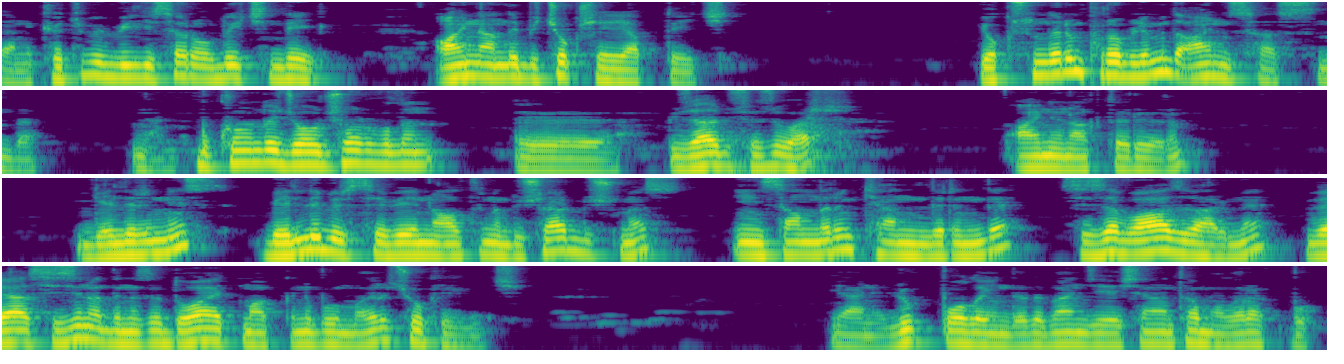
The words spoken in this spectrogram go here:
Yani kötü bir bilgisayar olduğu için değil. Aynı anda birçok şey yaptığı için. Yoksunların problemi de aynısı aslında. Yani bu konuda George Orwell'ın e, güzel bir sözü var. Aynen aktarıyorum. Geliriniz belli bir seviyenin altına düşer düşmez insanların kendilerinde size vaaz verme veya sizin adınıza dua etme hakkını bulmaları çok ilginç. Yani Lupo olayında da bence yaşanan tam olarak bu.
